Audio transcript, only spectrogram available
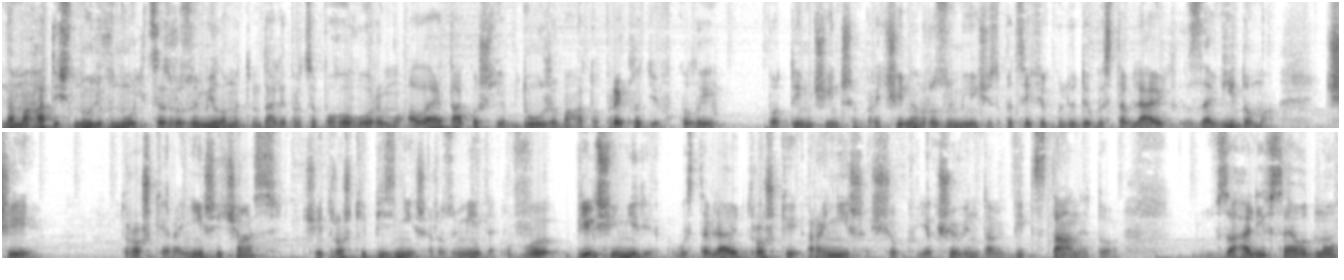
намагатись нуль в нуль. Це зрозуміло, ми там далі про це поговоримо. Але також є дуже багато прикладів, коли по тим чи іншим причинам, розуміючи специфіку, люди виставляють завідомо чи трошки раніше час, чи трошки пізніше. Розумієте? В більшій мірі виставляють трошки раніше, щоб якщо він там відстане, то взагалі все одно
